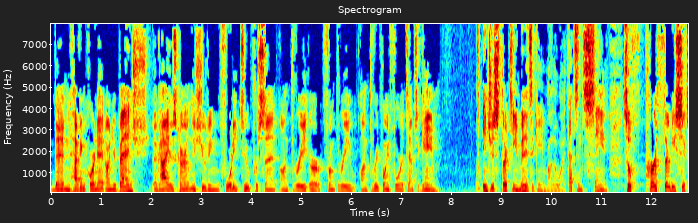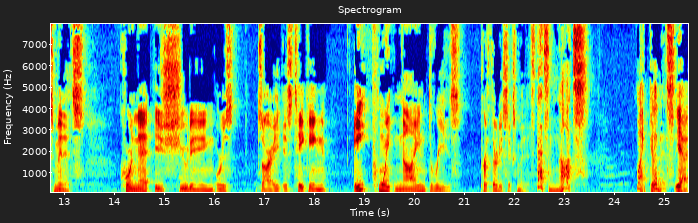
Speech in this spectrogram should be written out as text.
then having Kornet on your bench, a guy who's currently shooting forty two percent on three or from three on three point four attempts a game, in just 13 minutes a game, by the way. That's insane. So per 36 minutes, Kornet is shooting, or is, sorry, is taking 8.9 threes per 36 minutes. That's nuts. My goodness. Yeah,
